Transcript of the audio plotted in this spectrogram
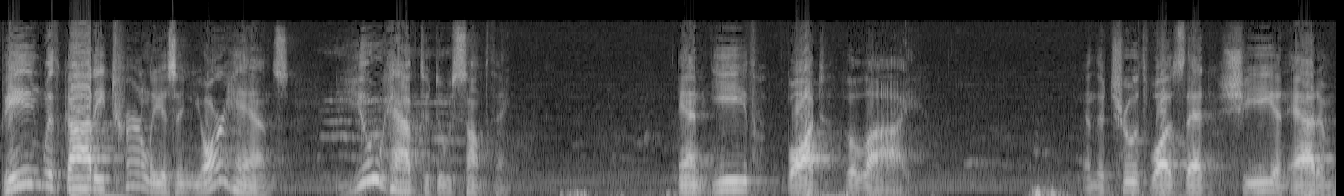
being with God eternally is in your hands. You have to do something. And Eve bought the lie. And the truth was that she and Adam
